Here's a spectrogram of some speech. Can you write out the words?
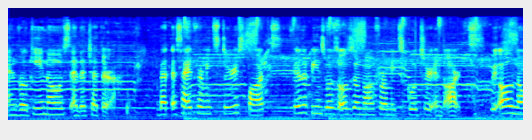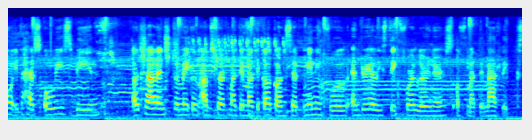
and volcanoes, and etc. But aside from its tourist spots, Philippines was also known from its culture and arts. We all know it has always been a challenge to make an abstract mathematical concept meaningful and realistic for learners of mathematics.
